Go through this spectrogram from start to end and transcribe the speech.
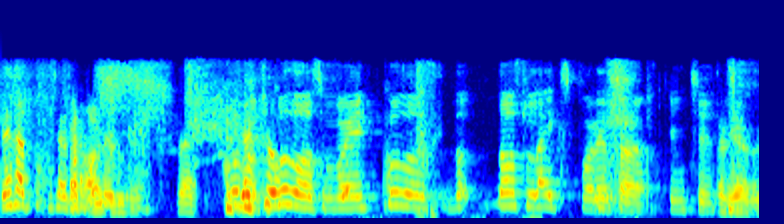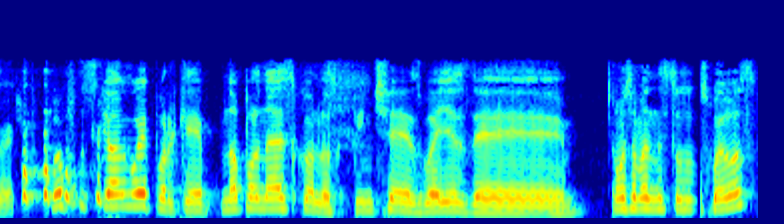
Deja tú que sea Pero- japonés, güey. O sea, Kudos, güey, kudos. Do- dos likes por eso, pinche. Fue fusión, güey, porque no por nada es con los pinches güeyes de... ¿Cómo se llaman estos juegos?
